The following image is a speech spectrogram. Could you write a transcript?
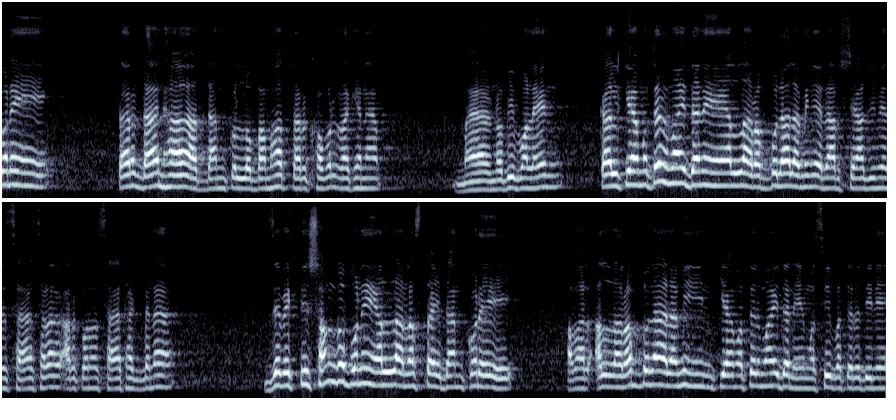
করে, তার ডান হাত দান করল, বাম হাত তার খবর রাখে না। মায়ার নবী বলেন, কাল কেয়ামতের ময়দানে আল্লাহ রব্বুল আলমিনের আর সে আজিমের ছায়া ছাড়া আর কোনো ছায়া থাকবে না। যে ব্যক্তি সঙ্গোপনে আল্লাহ রাস্তায় দান করে, আমার আল্লাহ রব্বুল আলমিন কেয়ামতের ময়দানে, মুসিবতের দিনে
